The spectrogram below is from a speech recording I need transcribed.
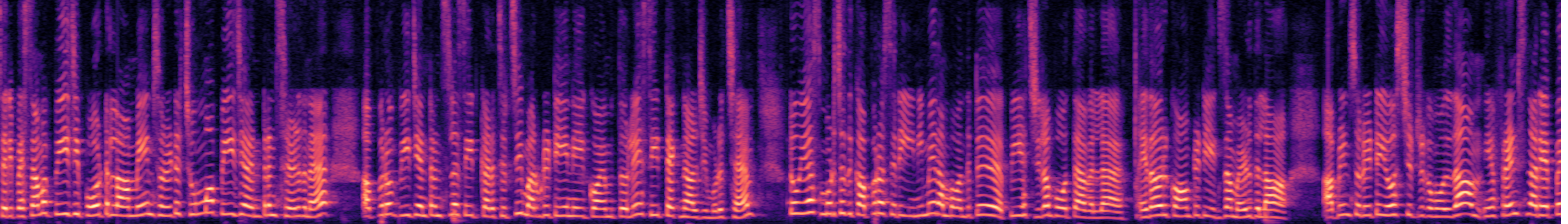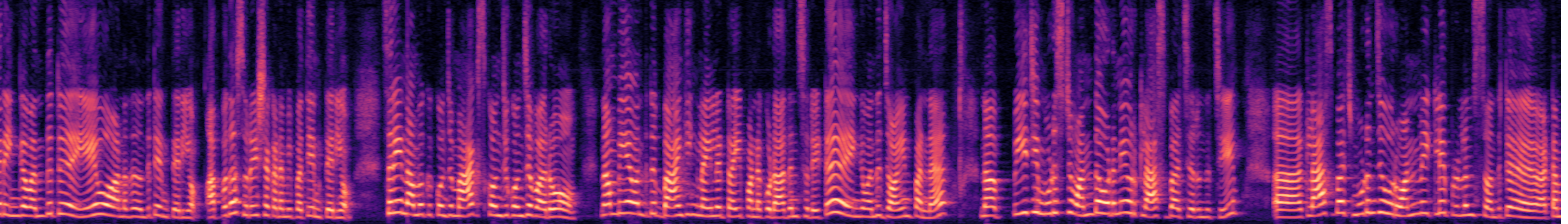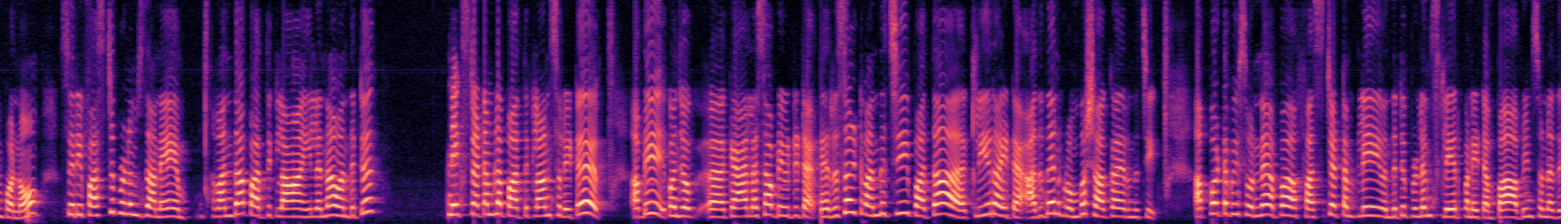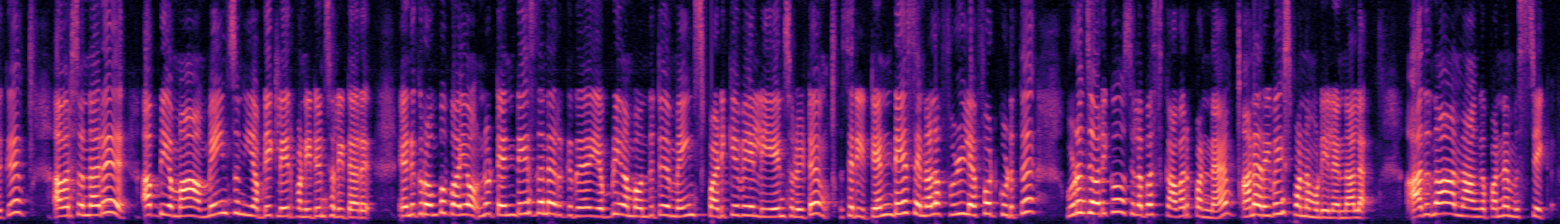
சரி பேசாம பிஜி போட்டுடலாமேன்னு சொல்லிட்டு சும்மா பிஜி என்ட்ரன்ஸ் எழுதினேன். அப்புறம் பிஜி என்ட்ரன்ஸ்ல சீட் கிடைச்சிருச்சு. மறுபடியும் டிஎன்ஏ கோயம்புத்தூர்லேயே சீட் டெக்னாலஜி முடிச்சேன். டூ இயர்ஸ் முடிச்சதுக்கு அப்புறம் சரி இனிமே நம்ம வந்துட்டு பிஹெச்டிலாம் போக தேவையில்ல. ஏதோ ஒரு காம்படிட்டிவ் எக்ஸாம் எழுதலாம் அப்படின்னு சொல்லிட்டு யோசிச்சுட்டு இருக்கும் போது தான் என் ஃப்ரெண்ட்ஸ் நிறைய பேர் இங்க வந்துட்டு ஏஓ ஆனது வந்துட்டு எனக்கு தெரியும். அப்பதான் சுரேஷ் அகாடமி பத்தி எனக்கு தெரியும். சரி நமக்கு கொஞ்சம் மேக்ஸ் கொஞ்சம் கொஞ்சம் வரும். நம்ம ஏன் வந்துட்டு பேங்கிங் லைன்ல ட்ரை பண்ணக்கூடாதுன்னு சொல்லிட்டு இங்க வந்து ஜாயின் பண்ணேன். நான் பிஜி முடிச்சுட்டு வந்த உடனே ஒரு கிளாஸ் பேட்ச் இருந்துச்சு. கிளாஸ் பேட்ச் முடிஞ்சு ஒரு ஒன் வீக்லேயே ப்ரிலிம்ஸ் வந்துட்டு அட்டம் பண்ணோம். சரி ஃபர்ஸ்ட் ப்ரிலிம்ஸ் தானே? வந்தா பார்த்துக்கலாம் இல்லைன்னா வந்துட்டு நெக்ஸ்ட் அட்டம்ல பாத்துக்கலாம்னு சொல்லிட்டு அப்படியே கொஞ்சம் கேர்லெஸ்ஸாக அப்படியே விட்டுட்டேன். ரிசல்ட் வந்துச்சு பார்த்தா கிளியர் ஆயிட்டேன். அதுதான் எனக்கு ரொம்ப ஷாக்காக இருந்துச்சு. அப்பாட்ட போய் சொன்னேன் அப்பா ஃபர்ஸ்ட் அட்டம்ப்லேயே வந்துட்டு ப்ரிலிம்ஸ் கிளியர் பண்ணிட்டேன்ப்பா அப்படின்னு சொன்னதுக்கு அவர் சொன்னாரு அப்படியம்மா மெயின்ஸும் நீ அப்படியே கிளியர் பண்ணிட்டேன்னு சொல்லிட்டாரு. எனக்கு ரொம்ப பயம். இன்னும் டென் டேஸ் தானே இருக்குது. எப்படி நம்ம வந்துட்டு மெயின்ஸ் படிக்கவே இல்லையேன்னு சொல்லிட்டு சரி டென் டேஸ் என்னால் ஃபுல் எஃபோர்ட் கொடுத்து முடிஞ்ச வரைக்கும் சிலபஸ் கவர் பண்ணேன். ஆனால் ரிவைஸ் பண்ண முடியல என்னால். அதுதான் நாங்கள் பண்ண மிஸ்டேக்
